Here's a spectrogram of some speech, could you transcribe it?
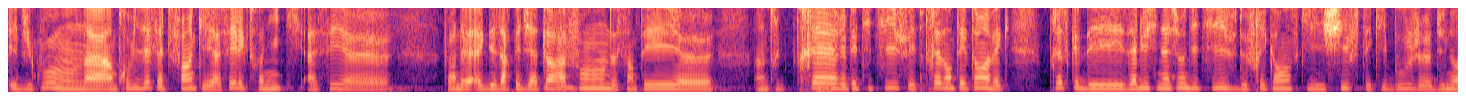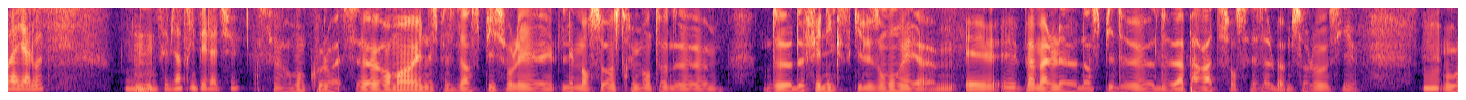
Et du coup, on a improvisé cette fin qui est assez électronique, assez, euh, enfin, avec des arpégiateurs à fond, de synthé, euh, un truc très répétitif et très entêtant avec presque des hallucinations auditives de fréquences qui shiftent et qui bougent d'une oreille à l'autre. On Mm. s'est bien tripé là-dessus. C'est vraiment cool, ouais. C'est vraiment une espèce d'inspi sur les, les morceaux instrumentaux de, de, de Phoenix qu'ils ont et, euh, et, et pas mal d'inspi de, de Apparat sur ses albums solo aussi. Mm. Où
